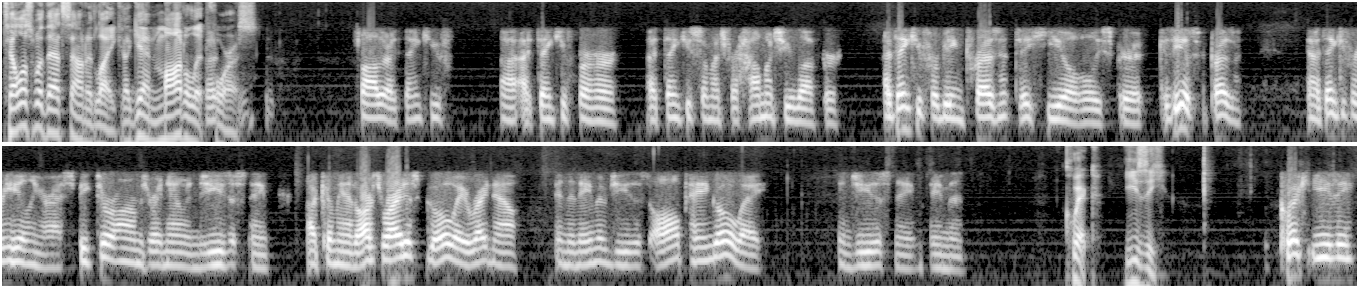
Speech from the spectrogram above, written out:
Tell us what that sounded like. Again, model it for us. Father, I thank you. Uh, I thank you for her. I thank you so much for how much you love her. I thank you for being present to heal, Holy Spirit, because He is present. And I thank you for healing her. I speak to her arms right now in Jesus' name. I command arthritis go away right now in the name of Jesus. All pain go away in Jesus' name. Amen. Quick. Easy. Quick, easy,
